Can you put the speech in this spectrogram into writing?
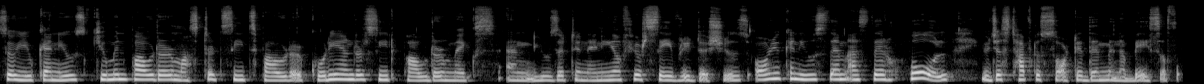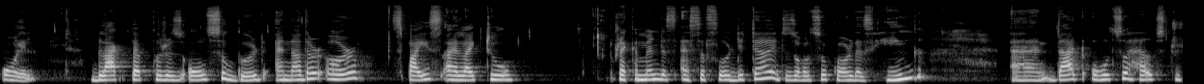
So you can use cumin powder, mustard seeds powder, coriander seed powder mix and use it in any of your savory dishes or you can use them as their whole. You just have to saute them in a base of oil. Black pepper is also good. Another herb spice I like to recommend is asafoetida. It is also called as hing and that also helps to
